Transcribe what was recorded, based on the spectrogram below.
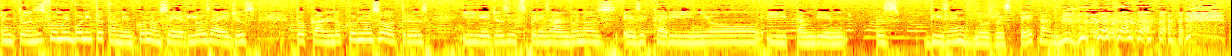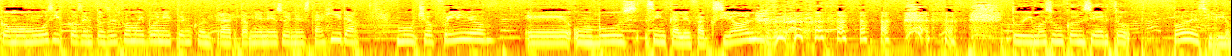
Entonces fue muy bonito también conocerlos a ellos tocando con nosotros y ellos expresándonos ese cariño y también pues dicen nos respetan como músicos. Entonces fue muy bonito encontrar también eso en esta gira. Mucho frío eh, un bus sin calefacción. Tuvimos un concierto puedo decirlo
